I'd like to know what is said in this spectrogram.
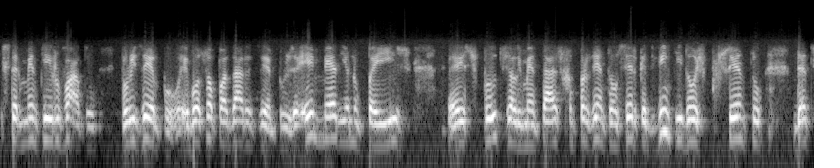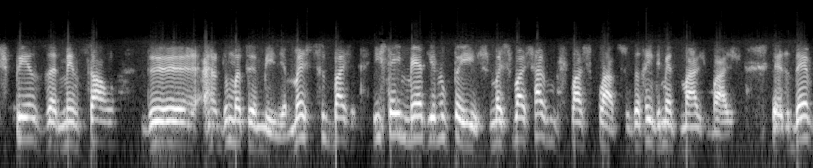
extremamente elevado. Por exemplo, eu vou só para dar exemplos, em média no país, esses produtos alimentares representam cerca de 22% da despesa mensal de, de, uma família. Mas se isto é em média no país, mas se baixarmos para as classes de rendimento mais baixo, eh, deve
